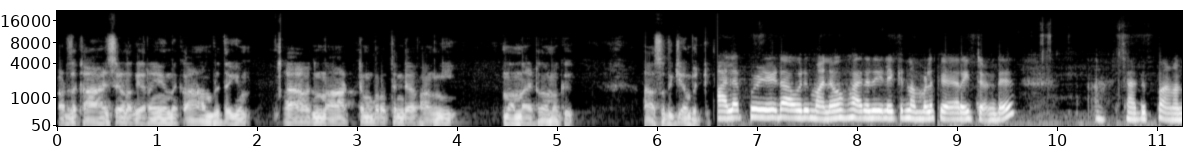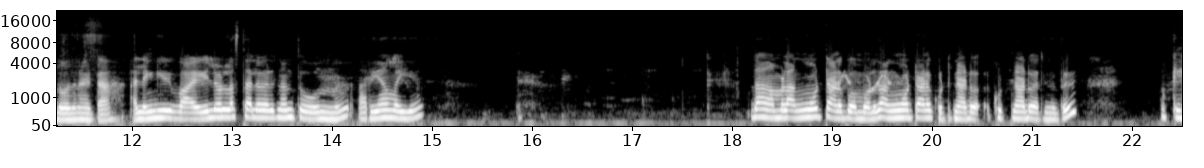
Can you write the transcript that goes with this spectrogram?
അവിടുത്തെ കാഴ്ചകളൊക്കെ ഇറങ്ങി നിന്ന് കാണുമ്പോഴത്തേക്കും ആ ഒരു നാട്ടിൻ പുറത്തിന്റെ ആ ഭംഗി നന്നായിട്ട് നമുക്ക് ആസ്വദിക്കാൻ പറ്റും. ആലപ്പുഴയുടെ ആ ഒരു മനോഹാരിതയിലേക്ക് നമ്മൾ കയറിയിട്ടുണ്ട് ചതുപ്പാണോ തോന്നുന്നേട്ടാ അല്ലെങ്കിൽ വയലുള്ള സ്ഥലം വരുന്നെന്ന് തോന്നുന്നു. അറിയാൻ വയ്യ. ഇതാ നമ്മൾ അങ്ങോട്ടാണ് പോകാൻ പോകുന്നത് അങ്ങോട്ടാണ് കുട്ടനാട് കുട്ടനാട് വരുന്നത്. ഓക്കെ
